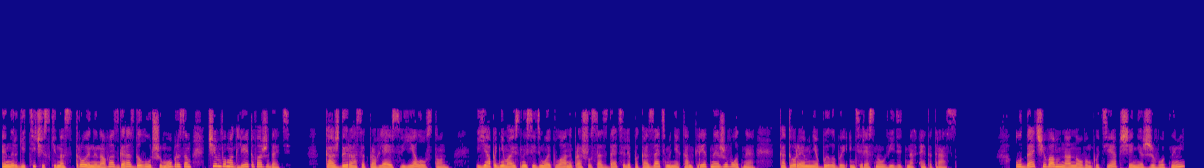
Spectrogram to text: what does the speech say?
энергетически настроены на вас гораздо лучшим образом, чем вы могли этого ожидать. Каждый раз отправляясь в Йеллоустон, я поднимаюсь на седьмой план и прошу Создателя показать мне конкретное животное, которое мне было бы интересно увидеть на этот раз. Удачи вам на новом пути общения с животными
